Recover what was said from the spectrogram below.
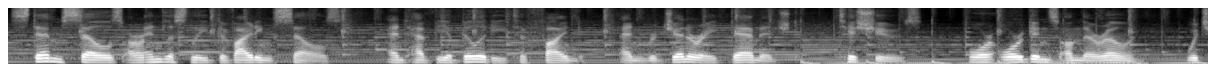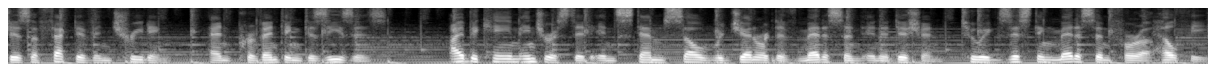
Stem cells are endlessly dividing cells and have the ability to find and regenerate damaged tissues or organs on their own, which is effective in treating and preventing diseases. I became interested in stem cell regenerative medicine in addition to existing medicine for a healthy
